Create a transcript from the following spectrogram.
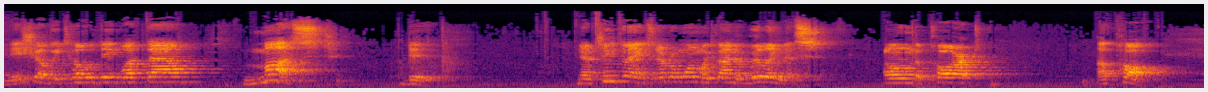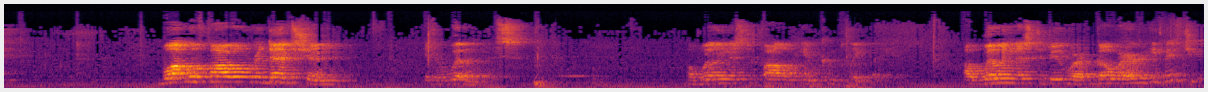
And it shall be told thee what thou must do. Now, two things. Number one, we find a willingness on the part of Paul. What will follow redemption is a willingness. A willingness to follow him completely. A willingness to do where, go wherever he bids you.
